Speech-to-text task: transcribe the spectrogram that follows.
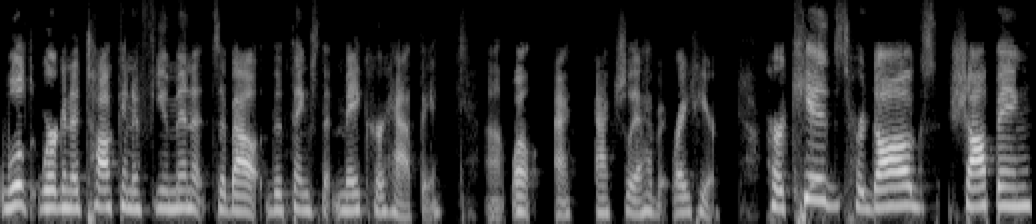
we'll, we're going to talk in a few minutes about the things that make her happy. Uh, well, I, actually, I have it right here her kids, her dogs, shopping,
